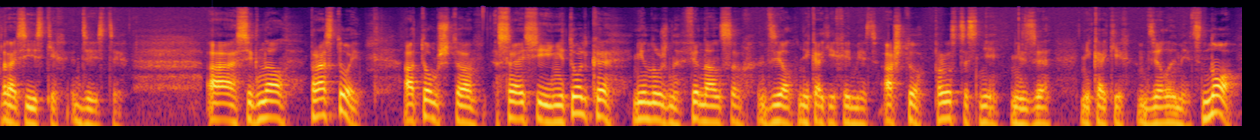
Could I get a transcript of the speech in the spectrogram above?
российских действиях? А сигнал простой о том, что с Россией не только не нужно финансовых дел никаких иметь, а что просто с ней нельзя никаких дел иметь. Но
